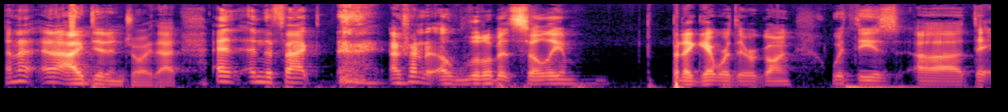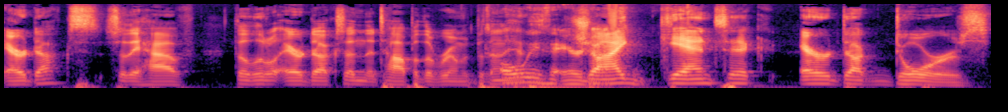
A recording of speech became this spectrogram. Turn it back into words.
And I, and I did enjoy that. And and the fact I found it a little bit silly, but I get where they were going with these uh the air ducts. So they have the little air ducts on the top of the room, but then they have Always the air ducts. gigantic air duct doors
